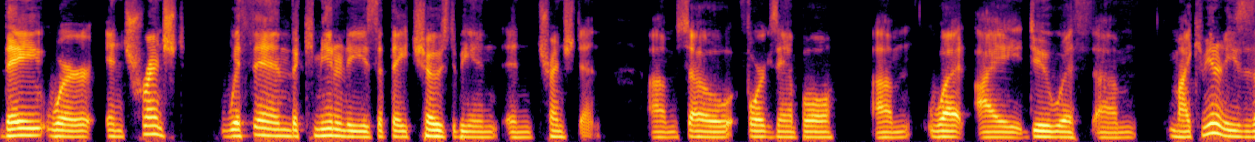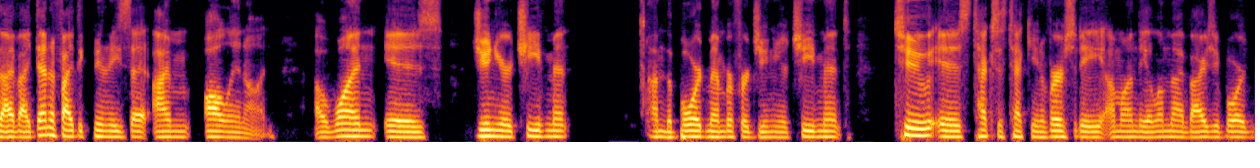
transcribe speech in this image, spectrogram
they were entrenched within the communities that they chose to be in, entrenched in. Um, so, for example, um, what I do with um, my communities is I've identified the communities that I'm all in on. Uh, one is junior achievement. I'm the board member for junior achievement. two is Texas Tech University. I'm on the alumni advisory board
